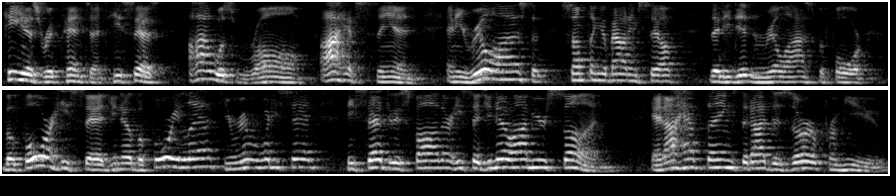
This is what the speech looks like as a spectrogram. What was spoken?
He is repentant. He says, I was wrong. I have sinned. And he realized that something about himself that he didn't realize before. Before he said, you know, before he left, you remember what he said? He said to his father, he said, you know, I'm your son and I have things that I deserve from you.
